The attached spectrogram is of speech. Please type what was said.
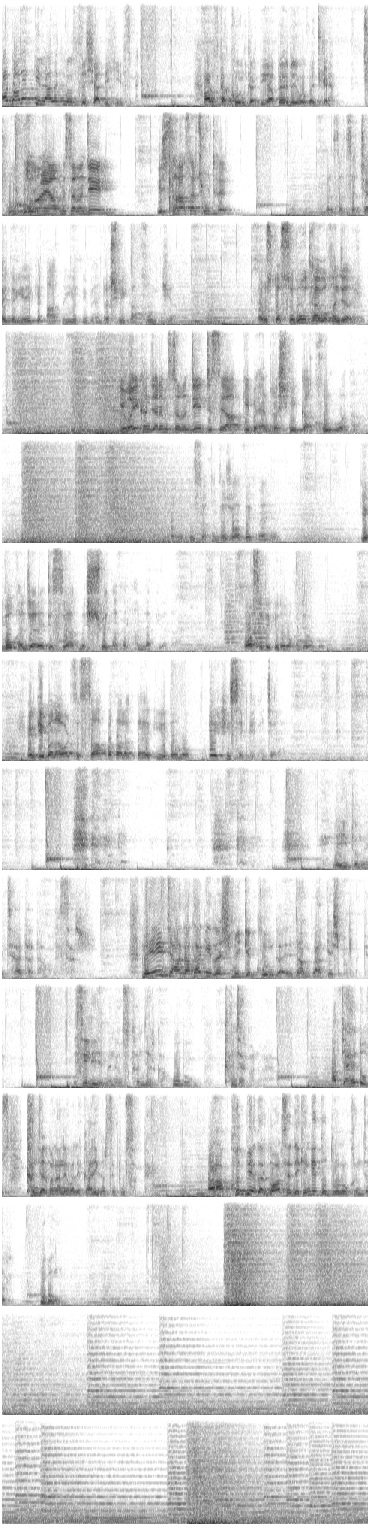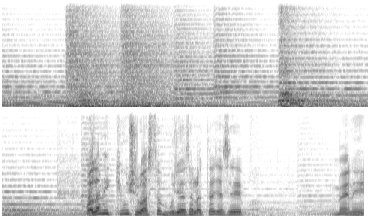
और दौलत की लालच में उससे शादी की इंस्पेक्टर और उसका खून कर दिया फिर भी वो बच गया। झूठ बोल रहे हैं आप मिस्टर रंजीत। ये सरासर झूठ है। दरअसल सच्चाई तो यह है कि आपने ही अपनी बहन रश्मि का खून किया। और उसका सबूत है वो खंजर। ये वही खंजर है मिस्टर रंजीत जिससे आपकी बहन रश्मि का खून हुआ था। दूसरा खंजर जो आप देख रहे हैं, ये वो खंजर है जिससे आपने श्वेता पर हमला किया था। और से देखिए दोनों खंजरों को। इनकी बनावट से साफ़ पता लगता है कि ये दोनों एक ही सेट के खंजर हैं। यही तो मैं चाहता था, ऑफिसर। मैं यही चाहता था कि रश्मि के खून का इल्ज़ाम राकेश पर लगे। इसीलिए मैंने उस खंजर का हूबहू खंजर बनवाया। आप चाहे तो उस खंजर बनाने वाले कारीगर से पूछ सकते हैं। और आप खुद भी अगर गौर से देखेंगे तो दोनों खंजर हूबहू पता नहीं क्यों श्रीवास्तव, मुझे ऐसा लगता है जैसे मैंने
